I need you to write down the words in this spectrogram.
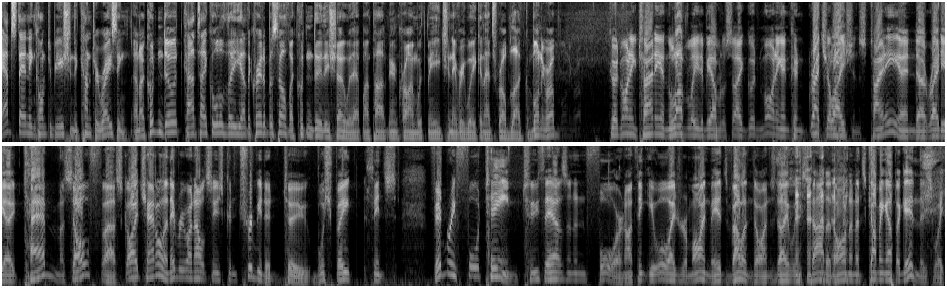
outstanding contribution to country racing. And I couldn't do it, can't take all of the, uh, the credit myself. I couldn't do this show without my partner in crime with me each and every week, and that's Rob Luck. Good morning, Rob. Good morning, Tony, and lovely to be able to say good morning and congratulations, Tony, and uh, Radio Tab, myself, uh, Sky Channel, and everyone else who's contributed to Bushbeat since February 14, 2004. And I think you always remind me it's Valentine's Day we started on, and it's coming up again this week.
